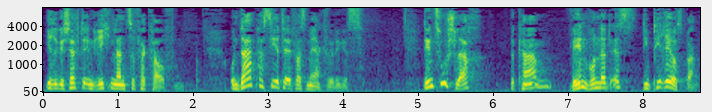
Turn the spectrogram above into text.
ihre Geschäfte in Griechenland zu verkaufen. Und da passierte etwas Merkwürdiges. Den Zuschlag bekam, wen wundert es, die Piräus Bank.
